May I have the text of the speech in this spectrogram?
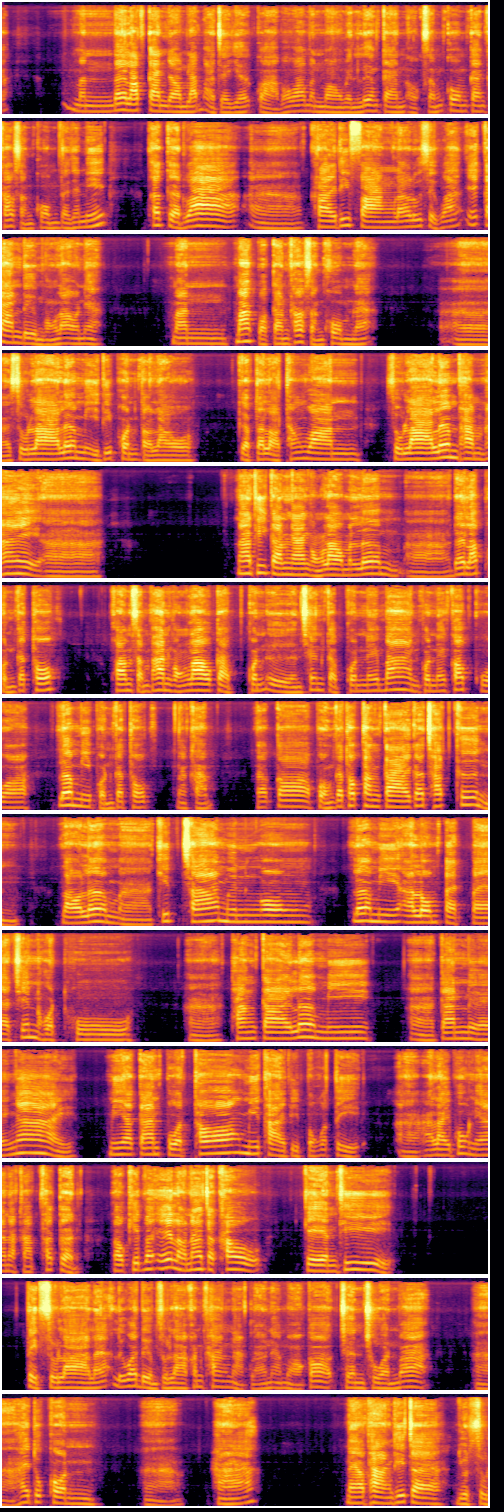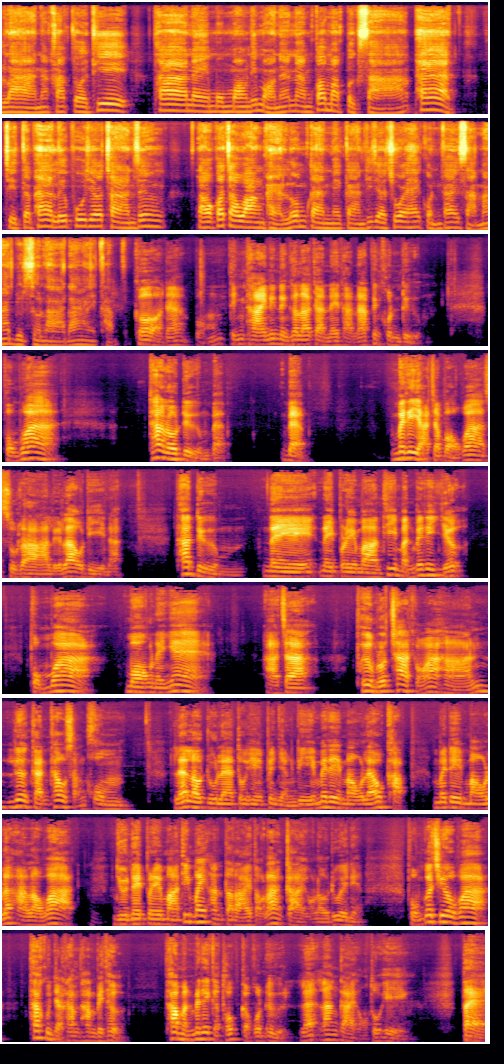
มันได้รับการยอมรับอาจจะเยอะกว่า เพราะว่ามันมองเป็นเรื่องการออกสังคมการเข้าสังคม แต่ทีนี้ถ้าเกิดว่าใครที่ฟังแล้วรู้สึกว่าเอ๊ะการดื่มของเราเนี่ย มันมากกว่าการเข้าสังคมแล้วสุราเริ่มมีอิทธิพลต่อเราเกือบตลอดทั้งวัน สุราเริ่มทำให้หน้าที่การงานของเรามันเริ่มได้รับผลกระทบ ความสัมพันธ์ของเรากับคนอื่น เช่นกับคนในบ้าน คนในครอบครัว เริ่มมีผลกระทบนะครับ แล้วก็ผลกระทบทางกายก็ชัดขึ้น เราเริ่มคิดช้ามึนงง เริ่มมีอารมณ์แปลกๆ เช่นหดหู่ทางกายเริ่มมีการเหนื่อยง่าย มีอาการปวดท้อง มีถ่ายผิดปกติอะไรพวกนี้นะครับ ถ้าเกิดเราคิดว่าเอ๊ะเราน่าจะเข้าเกณฑ์ที่ ติดสุราแล้วหรือว่าดื่มสุราค่อนข้างหนักแล้วเนี่ยหมอก็เชิญชวนว่าให้ทุกคนาหาแนวทางที่จะหยุดสุรานะครับ โดยที่ถ้าในมุมมองที่หมอแนะนำก็มาปรึกษาแพทย์ จิตแพทย์หรือผู้เชี่ยวชาญ ซึ่งเราก็จะวางแผนร่วมกันในการที่จะช่วยให้คนไข้สามารถหยุดสุราได้ครับ ก็นะผมทิ้งท้ายนิดหนึ่งก็แล้วกันในฐานะเป็นคนดื่ม ผมว่าถ้าเราดื่มแบบแบบ ไม่ได้อยากจะบอกว่าสุราหรือเหล้าดีนะ ถ้าดื่มในในปริมาณที่มันไม่ได้เยอะ ผมว่ามองในแง่ อาจจะเพิ่มรสชาติของอาหารเรื่องการเข้าสังคม และเราดูแลตัวเองเป็นอย่างดี ไม่ได้เมาแล้วขับ ไม่ได้เมาแล้วอารวาสอยู่ในปริมาณที่ไม่อันตรายต่อร่างกายของเราด้วยเนี่ย ผมก็เชื่อว่าถ้าคุณอยากทำทำไปเถอะ ถ้ามันไม่ได้กระทบกับคนอื่น และร่างกายของตัวเอง แต่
